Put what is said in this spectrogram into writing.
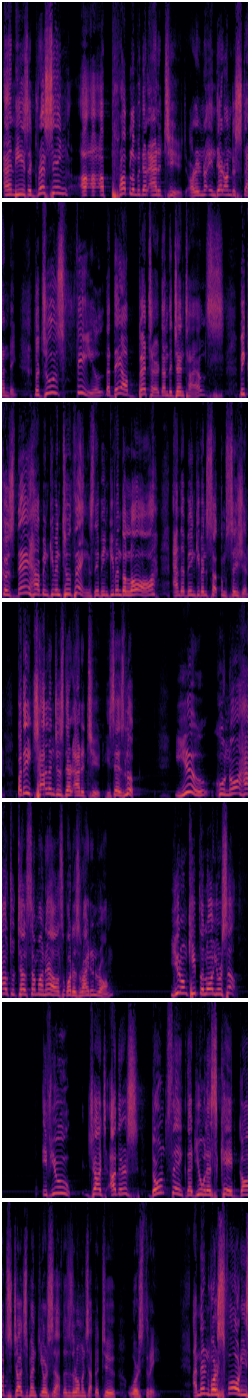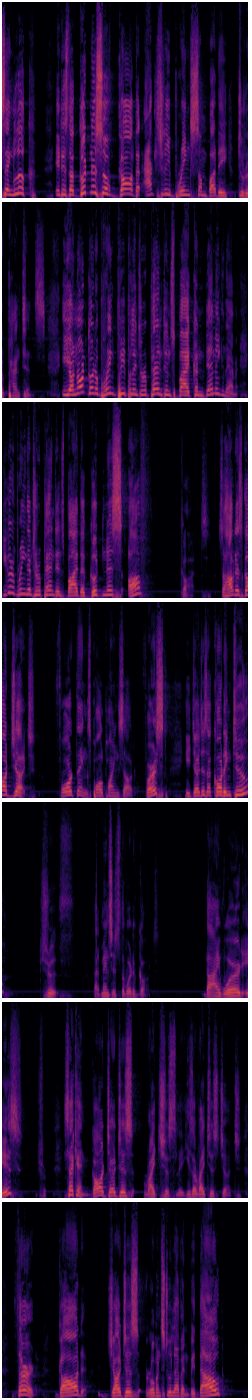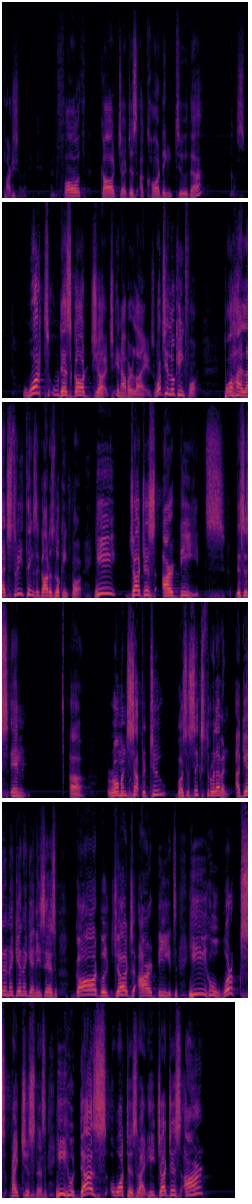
and he is addressing a, a, problem with their attitude or in, in their understanding. The Jews feel that they are better than the Gentiles because they have been given two things they've been given the law and they've been given circumcision. But he challenges their attitude. He says, Look, you who know how to tell someone else what is right and wrong, you don't keep the law yourself. If you judge others don't think that you will escape God's judgment yourself. This is Romans chapter 2, verse 3. And then verse 4, he's saying, Look, it is the goodness of God that actually brings somebody to repentance. You're not going to bring people into repentance by condemning them. You're going to bring them to repentance by the goodness of God. So, how does God judge? Four things Paul points out. First, he judges according to truth. That means it's the Word of God. Thy word is true. Second, God judges righteously. He's a righteous judge. Third, God judges Romans 2:11 without partiality. And fourth, God judges according to the gospel. What does God judge in our lives? What's he looking for? Paul highlights three things that God is looking for. He judges our deeds. This is in uh, Romans chapter 2, verses 6 through 11, again and again and again, he says, God will judge our deeds. He who works righteousness, he who does what is right, he judges our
